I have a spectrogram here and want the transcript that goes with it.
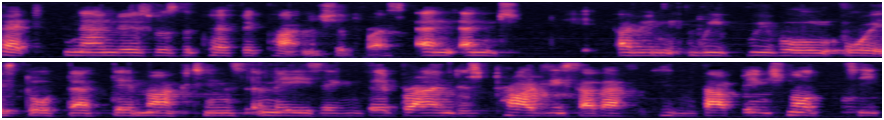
that Nando's was the perfect partnership for us. And, and I mean, we've, we've all always thought that their marketing is amazing. Their brand is proudly South African without being schmaltzy.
